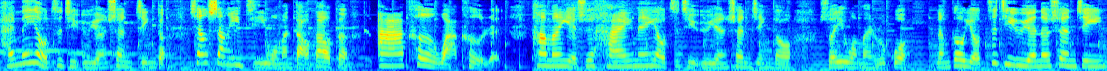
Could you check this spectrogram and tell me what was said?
还没有自己语言圣经的。像上一集我们祷告的阿克瓦克人，他们也是还没有自己语言圣经的哦。所以，我们如果能够有自己语言的圣经，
